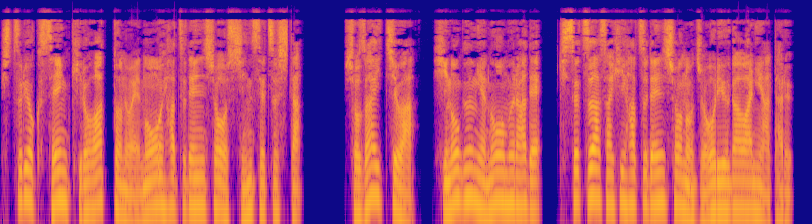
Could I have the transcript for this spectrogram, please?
出力 1000kW の NO 発電所を新設した。所在地は日野郡江能村で季節朝日発電所の上流側にあたる。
